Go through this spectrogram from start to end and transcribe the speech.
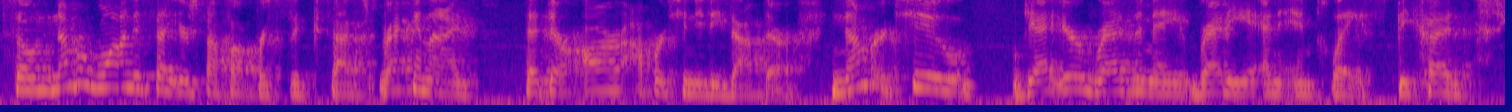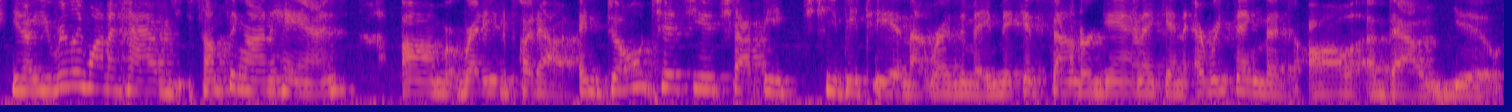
So number one to set yourself up for success, recognize that there are opportunities out there. Number two, get your resume ready and in place because you know you really want to have something on hand um, ready to put out. And don't just use chappy ChatGPT in that resume. Make it sound organic and everything that's all about you.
